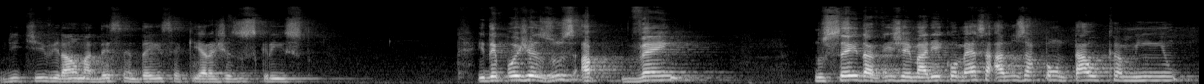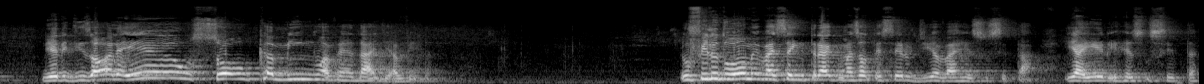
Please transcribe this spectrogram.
De ti virá uma descendência que era Jesus Cristo. E depois Jesus vem no seio da Virgem Maria e começa a nos apontar o caminho. E ele diz: Olha, eu sou o caminho, a verdade e a vida. O filho do homem vai ser entregue, mas ao terceiro dia vai ressuscitar. E aí ele ressuscita.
